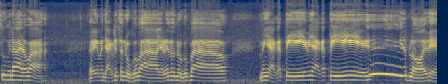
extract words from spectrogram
สู้ไม่ได้แล้วว่ะเอ้ยมันอยากเล่นสนุกก็เปล่า อยากเล่นสนุกก็เปล่า ไม่อยากก็ตีไม่อยากก็ตีเรียบร้อยแพ้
